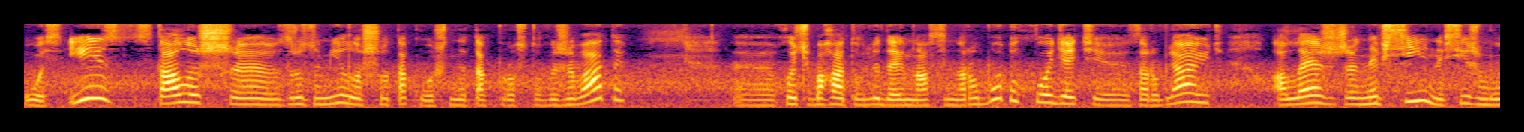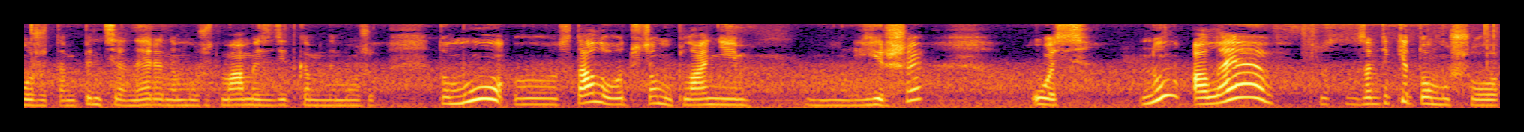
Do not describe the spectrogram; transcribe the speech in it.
Ось. І стало ж зрозуміло, що також не так просто виживати. Хоч багато людей в нас і на роботу ходять, заробляють, але ж не всі, не всі ж можуть, там пенсіонери не можуть, мами з дітками не можуть. Тому стало от в цьому плані гірше. Ось. Ну, але завдяки тому, що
